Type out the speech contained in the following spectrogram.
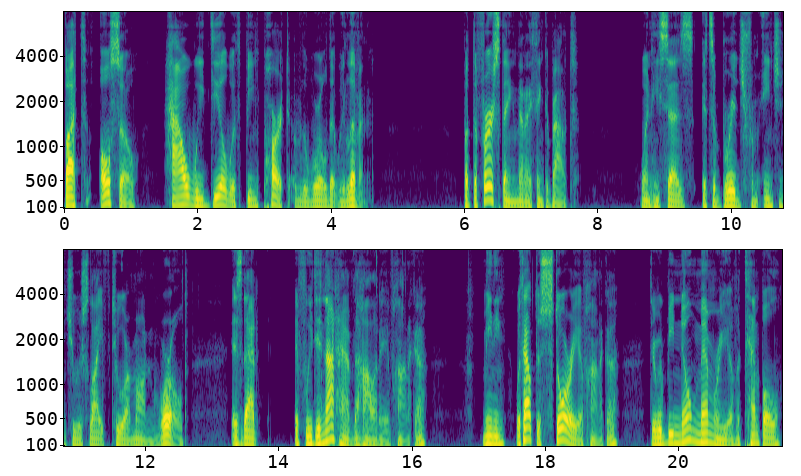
but also how we deal with being part of the world that we live in. But the first thing that I think about when he says it's a bridge from ancient Jewish life to our modern world is that if we did not have the holiday of Hanukkah, meaning without the story of Hanukkah, there would be no memory of a temple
